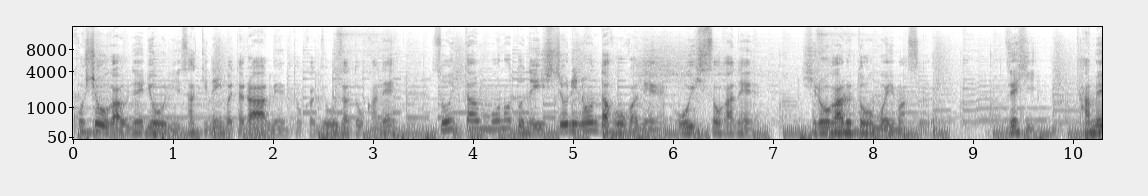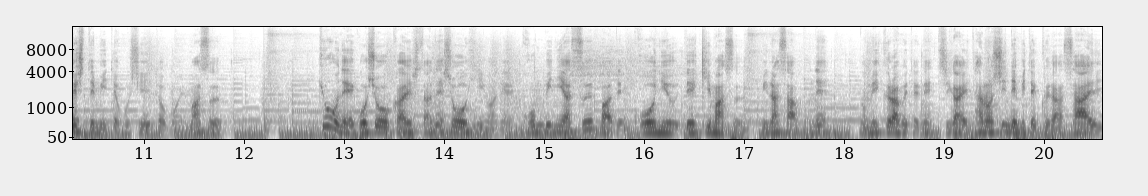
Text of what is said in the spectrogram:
胡椒が合うね料理。さっきね今言ったラーメンとか餃子とかね。そういったものとね一緒に飲んだ方がね美味しさがね広がると思います。是非試してみてほしいと思います。今日ねご紹介したね商品はねコンビニやスーパーで購入できます。皆さんもね飲み比べてね違い楽しんでみてください。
